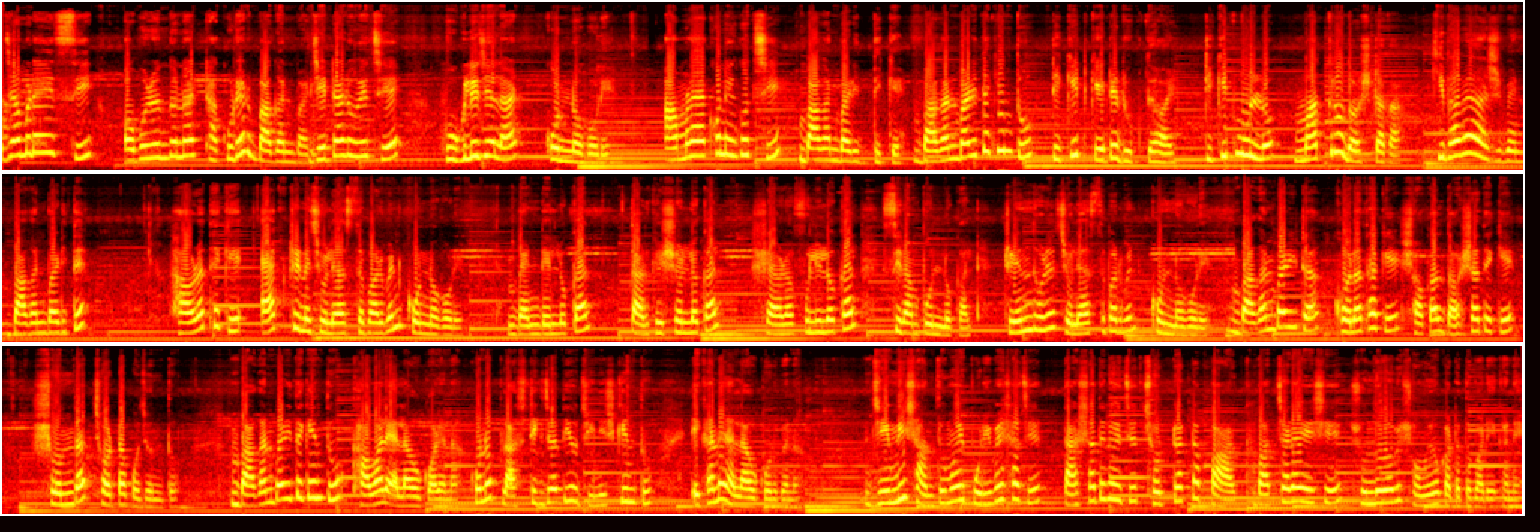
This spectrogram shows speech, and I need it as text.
আজ আমরা এসেছি অবরেন্দ্রনাথ ঠাকুরের বাগান বাড়ি, যেটা রয়েছে হুগলি জেলার কোন্নগরে। আমরা এখন এগোচ্ছি বাগান বাড়ির দিকে। বাগান বাড়িতে কিন্তু টিকিট কেটে ঢুকতে হয়। টিকিট মূল্য মাত্র দশ টাকা। কীভাবে আসবেন বাগান বাড়িতে? হাওড়া থেকে এক ট্রেনে চলে আসতে পারবেন কোন্নগরে। Bandel local, Tarakeswar local, Sheoraphuli local, Srirampur local. Train ধরে চলে আসতে পারবেন কোন্নগরে। বাগান বাড়িটা খোলা থাকে সকাল দশটা থেকে সন্ধ্যা ছটা পর্যন্ত। বাগান বাড়িতে কিন্তু খাওয়ার অ্যালাউ করে না। কোনো প্লাস্টিক জাতীয় জিনিস কিন্তু এখানে অ্যালাউ করবে না। যেমনি শান্তময় পরিবেশ আছে, তার সাথে রয়েছে ছোট্ট একটা পার্ক। বাচ্চারা এসে সুন্দরভাবে সময়ও কাটাতে পারে এখানে।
